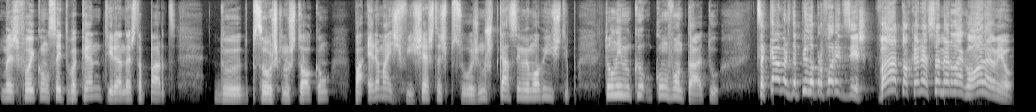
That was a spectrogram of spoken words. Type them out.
Mas foi conceito bacana, tirando esta parte de, de pessoas que nos tocam. Pá, era mais fixe estas pessoas nos tocassem mesmo ao bicho. Tipo, estão ali com, com vontade. Tu sacavas da pila para fora e dizias: Vá, toca nessa merda agora, meu.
